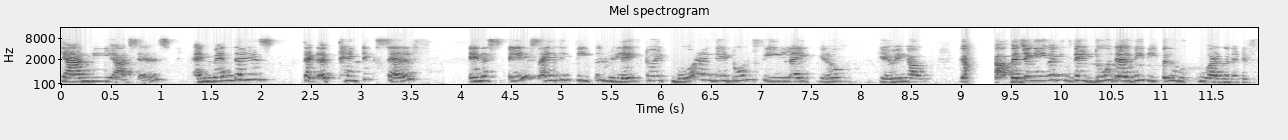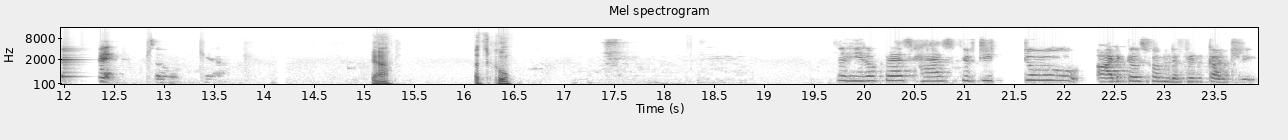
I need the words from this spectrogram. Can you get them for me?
can be ourselves. And when there is that authentic self in a space, I think people relate to it more and they don't feel like, you know, giving out garbage. And even if they do, there'll be people who, who are going to defend. So, yeah. yeah. That's cool. So Hero Press has 52 articles from different countries.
